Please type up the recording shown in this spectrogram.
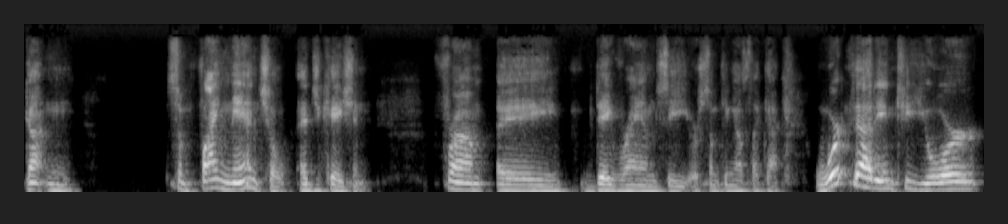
gotten some financial education from a Dave Ramsey or something else like that. Work that into your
